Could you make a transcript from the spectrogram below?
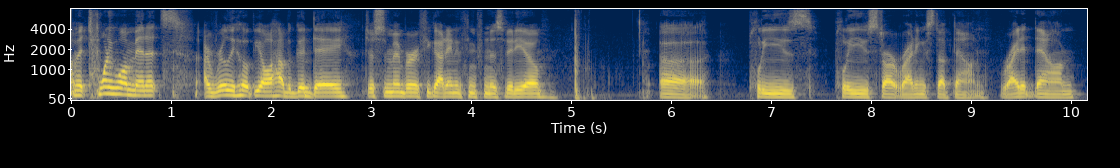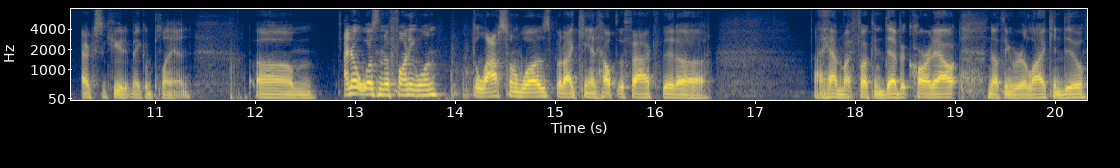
I'm at 21 minutes. I really hope you all have a good day. Just remember, if you got anything from this video, uh, please, please start writing stuff down. Write it down, execute it, make a plan. Um, I know it wasn't a funny one. The last one was, but I can't help the fact that uh, I had my fucking debit card out. Nothing real I can do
